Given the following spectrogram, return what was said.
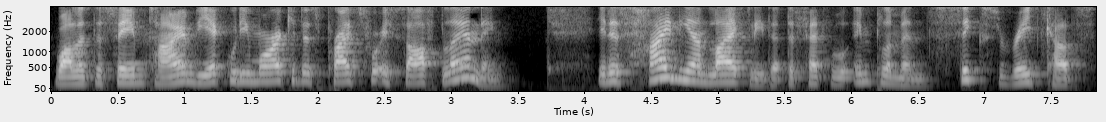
while at the same time the equity market is priced for a soft landing. It is highly unlikely that the Fed will implement six rate cuts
